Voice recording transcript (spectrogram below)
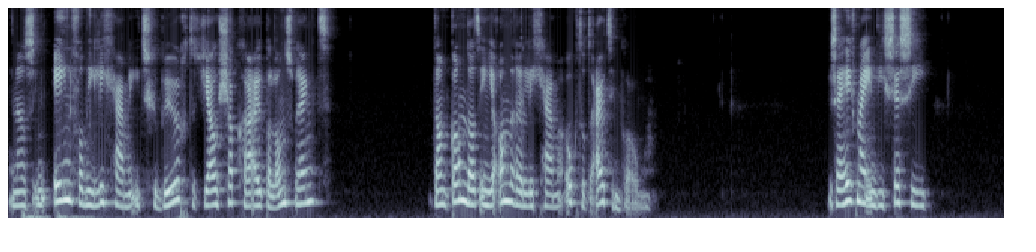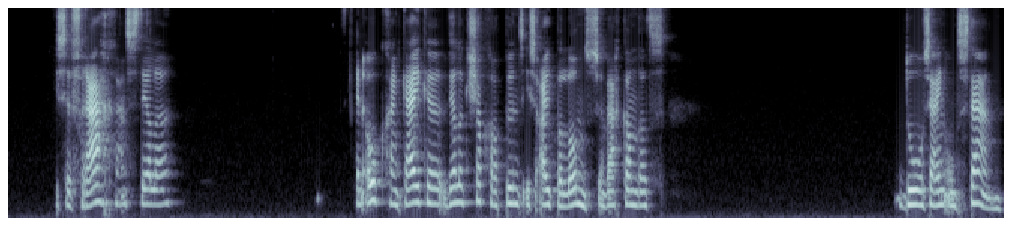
En als in één van die lichamen iets gebeurt dat jouw chakra uit balans brengt, dan kan dat in je andere lichamen ook tot uiting komen. Zij heeft mij in die sessie ze vragen gaan stellen. En ook gaan kijken welk chakrapunt is uit balans en waar kan dat door zijn ontstaan.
